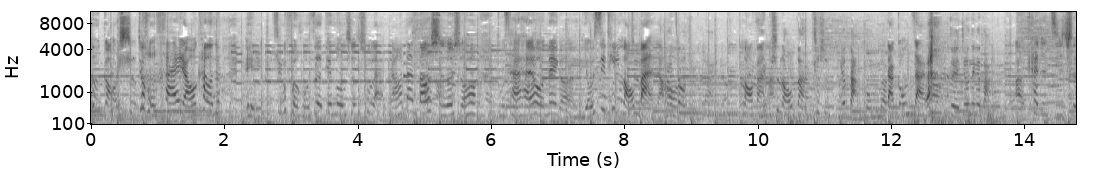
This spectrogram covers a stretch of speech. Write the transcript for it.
恶搞式，就很嗨，然后看到就哎这个粉红色电动车出来，然后但当时的时候，赌财还有那个游戏厅老板，然后不是老板，就是一个打工的。打工仔吧。对，就那个打工。啊，开着机车，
